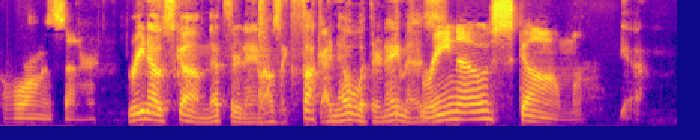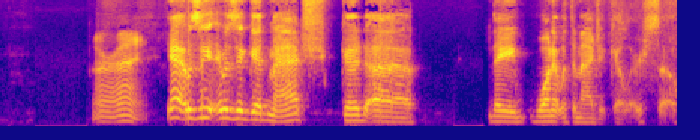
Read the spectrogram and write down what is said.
Performance Center. Reno Scum, that's their name. I was like, fuck, I know what their name is. Reno Scum. Yeah. All right. Yeah, it was a, it was a good match. Good. uh They won it with the Magic Killers, so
